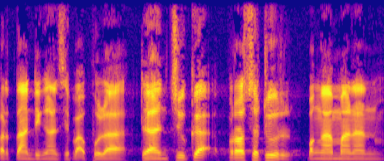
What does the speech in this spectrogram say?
pertandingan sepak bola dan juga prosedur pengamanan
